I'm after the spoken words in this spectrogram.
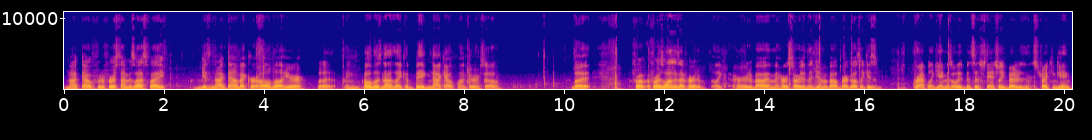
knocked out for the first time his last fight. He gets knocked down by Kurt Holobaugh here. But, and Holobaugh's not like a big knockout puncher, so. But for for as long as I've heard like heard about him and heard stories in the gym about Burgos, like his grappling game has always been substantially better than his striking game.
